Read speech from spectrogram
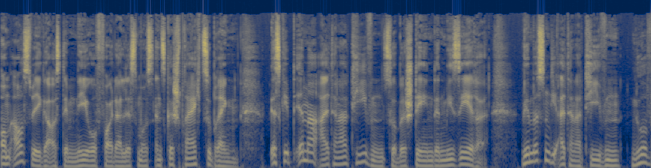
um Auswege aus dem Neofeudalismus ins Gespräch zu bringen. Es gibt immer Alternativen zur bestehenden Misere. Wir müssen die Alternativen nur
